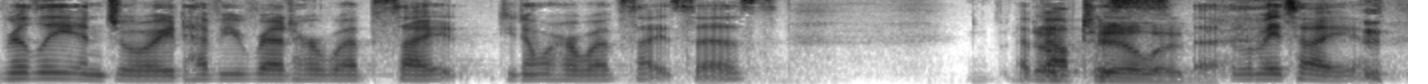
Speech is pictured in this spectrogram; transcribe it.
really enjoyed. Have you read her website? Do you know what her website says? Tell it. uh, let me tell you.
